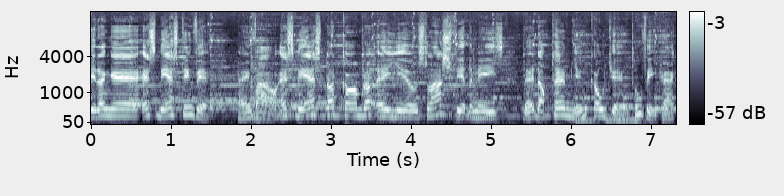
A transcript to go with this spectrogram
vị đang nghe SBS tiếng Việt, hãy vào sbs.com.au/vietnamese để đọc thêm những câu chuyện thú vị khác.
